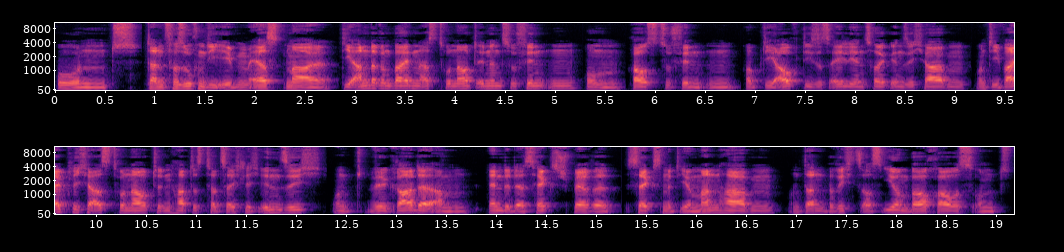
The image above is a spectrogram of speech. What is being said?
Und dann versuchen die eben erstmal die anderen beiden AstronautInnen zu finden, um rauszufinden, ob die auch dieses Alien-Zeug in sich haben. Und die weibliche Astronautin hat es tatsächlich in sich und will gerade am Ende der Sexsperre Sex mit ihrem Mann haben und dann bricht's aus ihrem Bauch raus und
